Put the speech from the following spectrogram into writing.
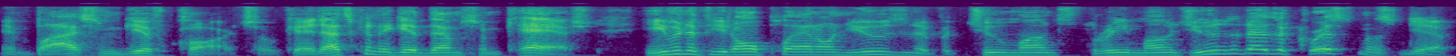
and buy some gift cards. Okay, that's going to give them some cash. Even if you don't plan on using it for two months, three months, use it as a Christmas gift.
